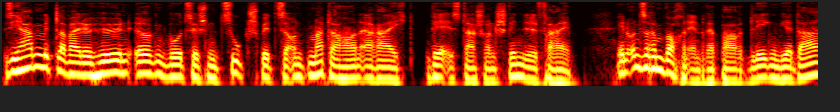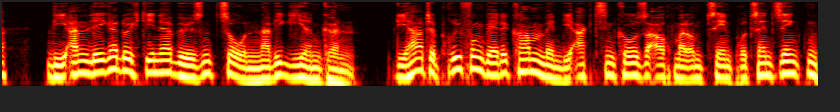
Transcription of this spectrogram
Sie haben mittlerweile Höhen irgendwo zwischen Zugspitze und Matterhorn erreicht. Wer ist da schon schwindelfrei? In unserem Wochenendreport legen wir dar, wie Anleger durch die nervösen Zonen navigieren können. Die harte Prüfung werde kommen, wenn die Aktienkurse auch mal um 10 Prozent sinken,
